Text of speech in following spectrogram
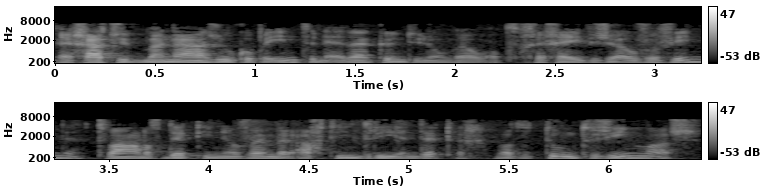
En gaat u het maar nazoeken op internet, daar kunt u nog wel wat gegevens over vinden. 12, 13 november 1833, wat er toen te zien was.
